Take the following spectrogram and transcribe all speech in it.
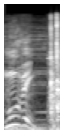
Moving.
